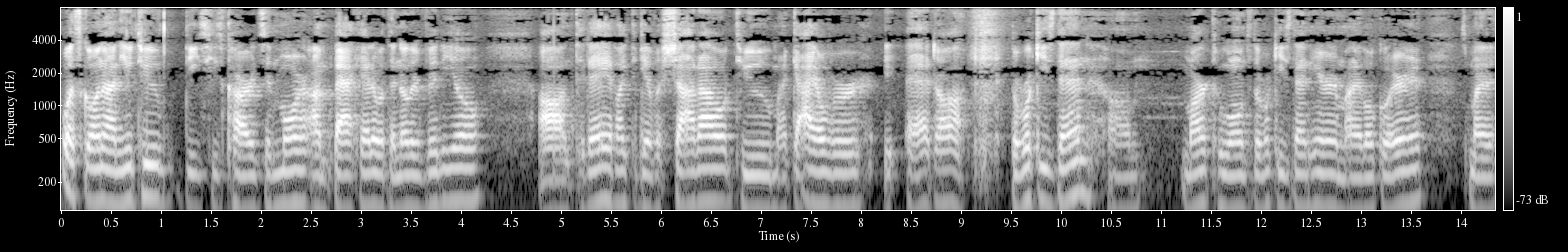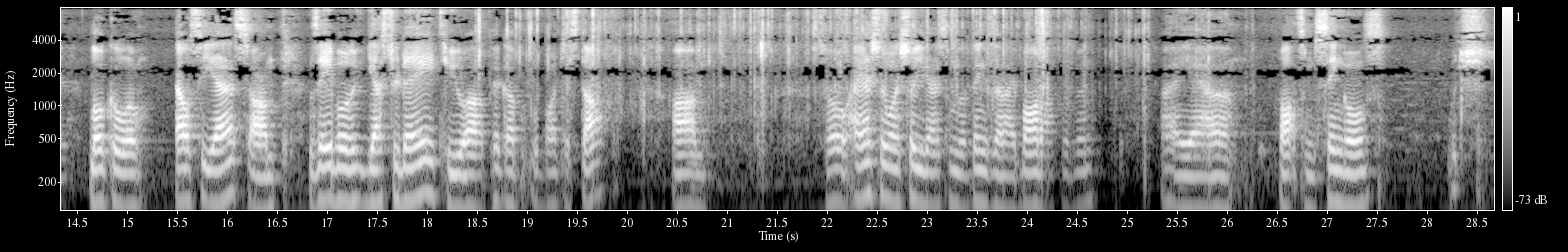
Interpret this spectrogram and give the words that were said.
What's going on YouTube? DC's Cards and more. I'm back at it with another video. Um, today I'd like to give a shout out to my guy over at uh, the Rookies Den, um, Mark, who owns the Rookies Den here in my local area. It's my local LCS. Um, was able yesterday to uh, pick up a bunch of stuff. Um, so I actually want to show you guys some of the things that I bought off of him. I uh, bought some singles, which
